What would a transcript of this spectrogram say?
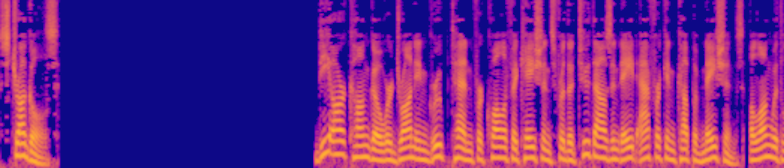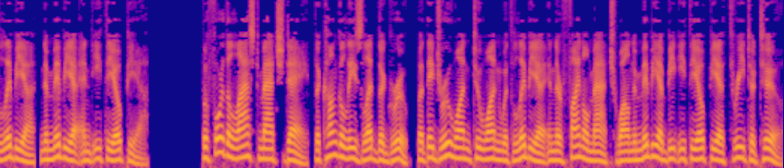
Struggles DR Congo were drawn in Group 10 for qualifications for the 2008 African Cup of Nations, along with Libya, Namibia and Ethiopia. Before the last match day, the Congolese led the group, but they drew 1–1 with Libya in their final match while Namibia beat Ethiopia 3–2.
